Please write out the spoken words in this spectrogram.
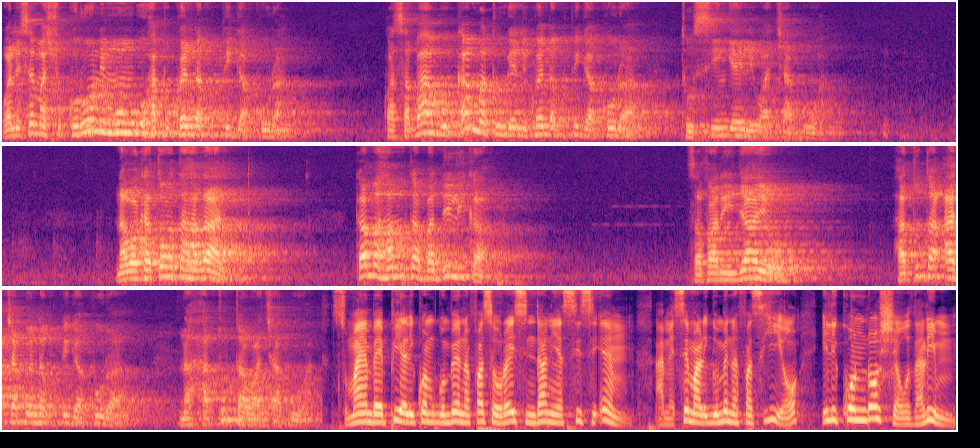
walisema, shukuruni Mungu hatukwenda kupiga kura, kwa sababu kama tungelikwenda kupiga kura tusingeliwachagua. Na wakatoa tahadhari, kama hamtabadilika safari ijayo hatutaacha kwenda kupiga kura na hatutawachagua. Sumaye ambaye pia alikuwa mgombea nafasi ya urais ndani ya CCM amesema aligombea nafasi hiyo ili kuondosha udhalimu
